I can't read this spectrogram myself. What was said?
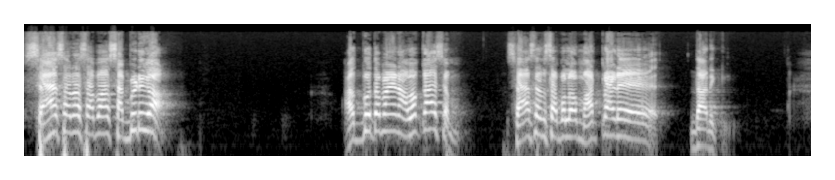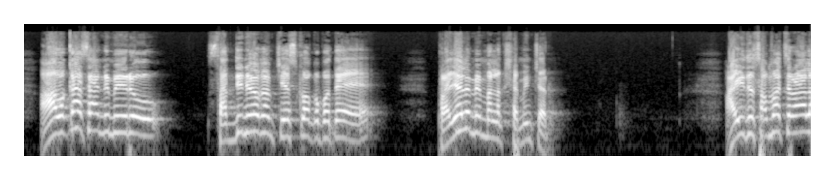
శాసనసభ సభ్యుడిగా అద్భుతమైన అవకాశం శాసనసభలో మాట్లాడే దానికి. ఆ అవకాశాన్ని మీరు సద్వినియోగం చేసుకోకపోతే ప్రజలు మిమ్మల్ని క్షమించరు. ఐదు సంవత్సరాల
